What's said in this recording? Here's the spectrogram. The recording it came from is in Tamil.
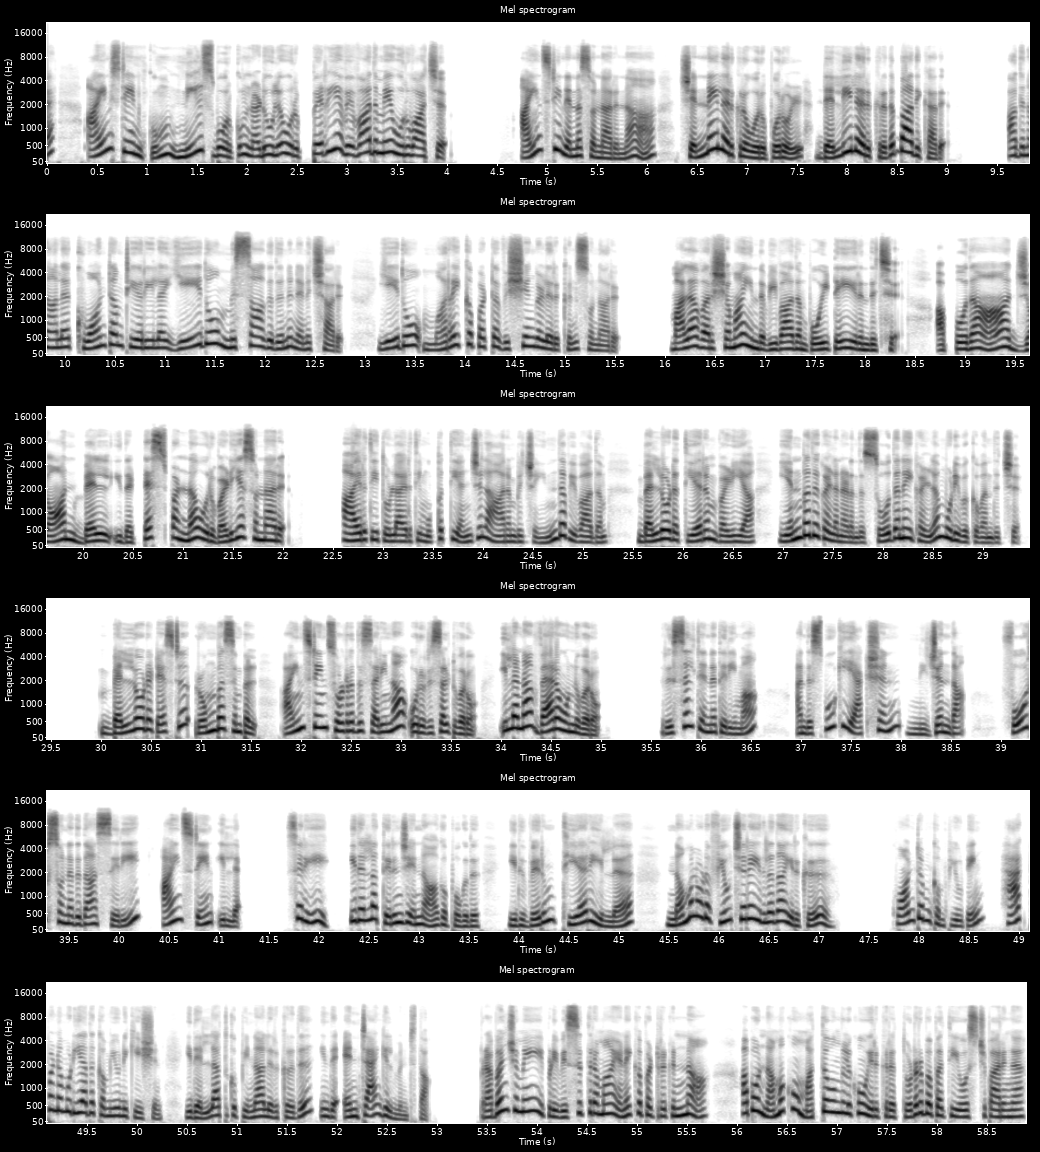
ஐன்ஸ்டீனுக்கும் நீல்ஸ் போர்க்கும் நடுவுல ஒரு பெரிய விவாதமே உருவாச்சு. ஐன்ஸ்டீன் என்ன சொன்னாருன்னா சென்னையில இருக்கிற ஒரு பொருள் டெல்லியில இருக்கிறத பாதிக்காது. அதனால குவாண்டம் தியரியில ஏதோ மிஸ் ஆகுதுன்னு நினைச்சாரு. ஏதோ மறைக்கப்பட்ட விஷயங்கள் இருக்குன்னு சொன்னாரு. மல வருஷமா இந்த விவாதம் போயிட்டே இருந்துச்சு. அப்போதான் ஜான் பெல் இத டெஸ்ட் பண்ண ஒரு வழிய சொன்னாரு. ஆயிரத்தி தொள்ளாயிரத்தி முப்பத்தி அஞ்சுல ஆரம்பிச்ச இந்த விவாதம் பெல்லோட தியரம் வழியா எண்பதுகள்ல நடந்த சோதனைகள்ல முடிவுக்கு வந்துச்சு. பெல்லோட டெஸ்ட் ரொம்ப சிம்பிள். ஐன்ஸ்டைன் சொல்றது சரினா ஒரு ரிசல்ட் வரும். இல்லனா வேற ஒன்னு வரும். ரிசல்ட் என்ன தெரியுமா? அந்த ஸ்பூக்கி ஆக்ஷன் நிஜம்தான். ஃபோர்ஸ் சொன்னதுதான் சரி ஐன்ஸ்டைன் இல்ல. சரி இதெல்லாம் தெரிஞ்சு என்ன ஆக போகுது? இது வெறும் தியரி இல்ல. நம்மளோட ஃபியூச்சரே இதுல தான் இருக்கு. குவாண்டம் கம்ப்யூட்டிங் ஹேக் பண்ண முடியாத கம்யூனிகேஷன் இது எல்லாத்துக்கும் பின்னால் இருக்கிறது இந்த என்டாங்கிள்மெண்ட் தான். பிரபஞ்சமே இப்படி விசித்திரமா இணைக்கப்பட்டிருக்குன்னா அப்போ நமக்கும் மத்தவங்களுக்கும் இருக்கிற தொடர்பை பத்தி யோசிச்சு பாருங்க.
